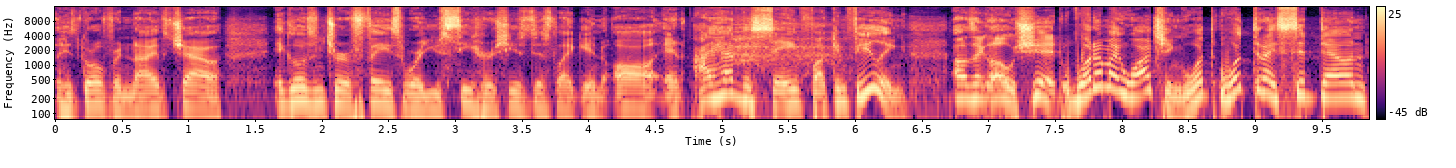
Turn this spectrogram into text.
his girlfriend Knives Chow. It goes into her face where you see her, she's just like in awe, and I had the same fucking feeling. I was like, oh shit, what am I watching? What what did I sit down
